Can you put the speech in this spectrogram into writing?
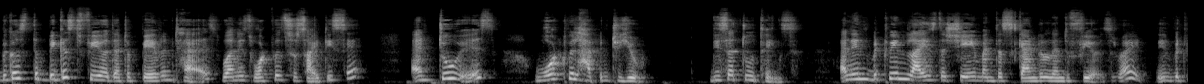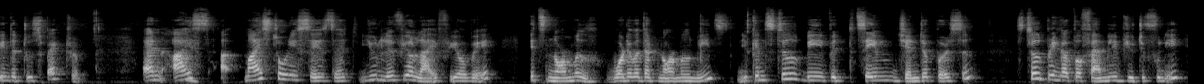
Because the biggest fear that a parent has one is what will society say, and two is what will happen to you. These are two things and in between lies the shame and the scandal and the fears right in between the two spectrum and i uh, my story says that you live your life your way it's normal whatever that normal means you can still be with the same gender person still bring up a family beautifully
